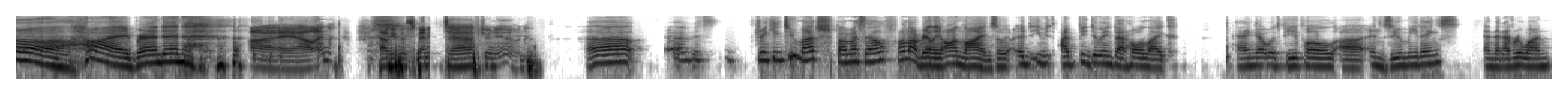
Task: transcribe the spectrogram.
Oh, hi, Brandon. Hi, Alan. How have you been spending this afternoon? Uh, I'm just drinking too much by myself. Well, not really, online. So I've been doing that whole like hang out with people uh, in Zoom meetings, and then everyone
